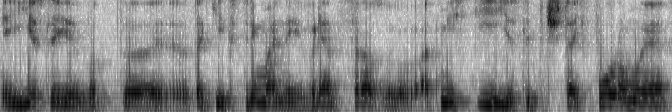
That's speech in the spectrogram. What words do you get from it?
Если вот э, такие экстремальные варианты сразу отмести, если почитать форумы,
